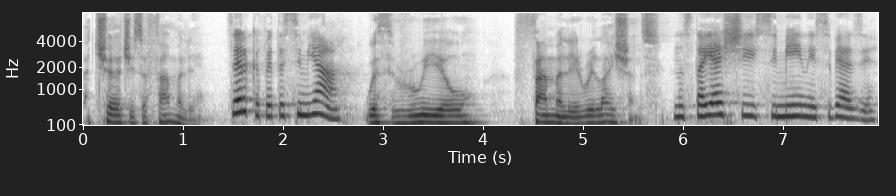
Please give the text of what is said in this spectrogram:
A church is a family Церковь — это семья, with real family relations. настоящие семейные связи.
